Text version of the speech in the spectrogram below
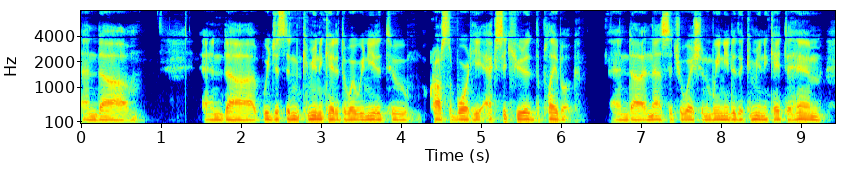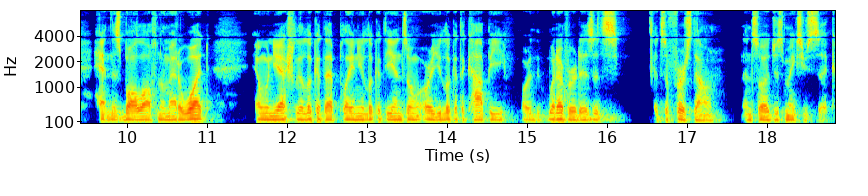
and um, and uh, we just didn't communicate it the way we needed to across the board. He executed the playbook, and uh, in that situation, we needed to communicate to him, hand this ball off no matter what. And when you actually look at that play and you look at the end zone or you look at the copy or whatever it is, it's it's a first down, and so it just makes you sick.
